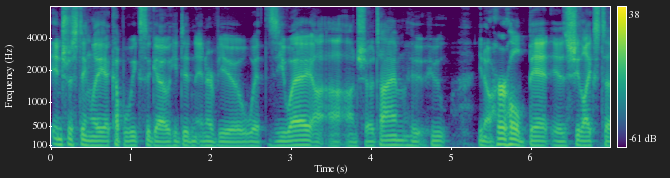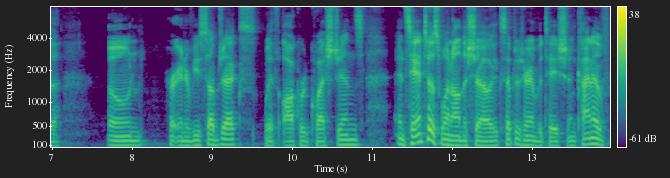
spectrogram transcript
Interestingly, a couple weeks ago, he did an interview with Ziwe uh, uh, on Showtime, who, who, you know, her whole bit is she likes to own her interview subjects with awkward questions. And Santos went on the show, accepted her invitation, and kind of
